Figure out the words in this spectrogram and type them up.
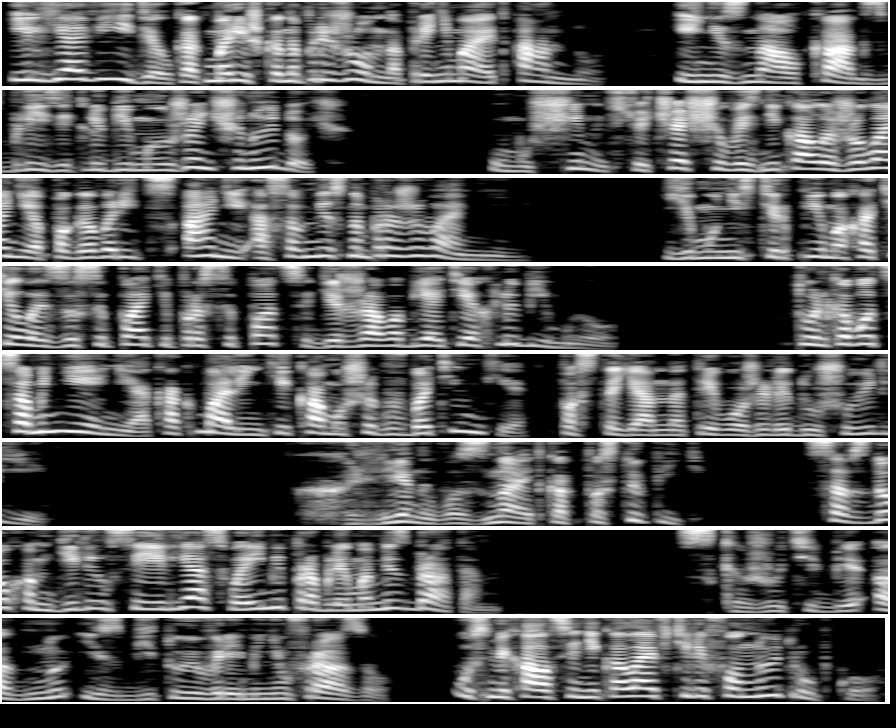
Илья видел, как Маришка напряженно принимает Анну, и не знал, как сблизить любимую женщину и дочь. У мужчины все чаще возникало желание поговорить с Аней о совместном проживании. Ему нестерпимо хотелось засыпать и просыпаться, держа в объятиях любимую. Только вот сомнения, как маленький камушек в ботинке, постоянно тревожили душу Ильи. «Хрен его знает, как поступить!» Со вздохом делился Илья своими проблемами с братом. «Скажу тебе одну избитую временем фразу», — усмехался Николай в телефонную трубку.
